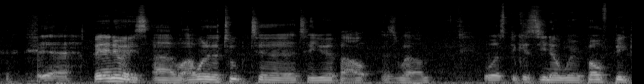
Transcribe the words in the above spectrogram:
yeah. But anyways, uh, what I wanted to talk to to you about as well was because you know we're both big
